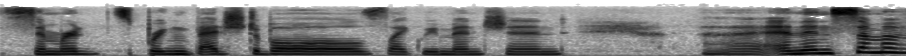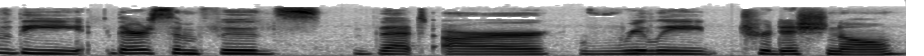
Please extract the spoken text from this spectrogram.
Simmered spring vegetables, like we mentioned. Uh, and then some of the there's some foods that are really traditional.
